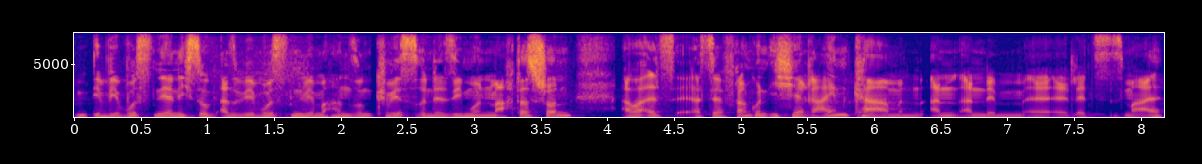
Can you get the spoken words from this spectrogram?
Wir wussten ja nicht so, also wir wussten, wir machen so ein Quiz und der Simon macht das schon. Aber als, als der Frank und ich hier reinkamen an, an dem äh, letztes Mal,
